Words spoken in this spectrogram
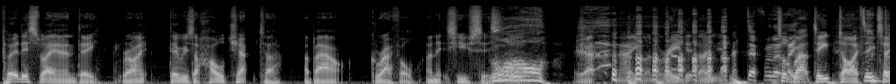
Put it this way, Andy. Right? There is a whole chapter about gravel and its uses. Oh, Yeah, now you want to read it, don't you? Definitely. Talk about deep dive Deep dive.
